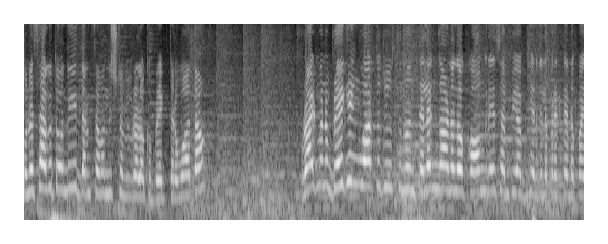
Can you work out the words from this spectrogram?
కొనసాగుతోంది. దానికి సంబంధించిన వివరాలు ఒక బ్రేక్ తర్వాత. రైట్ మనం బ్రేకింగ్ వార్త చూస్తున్నాం. తెలంగాణలో కాంగ్రెస్ ఎంపీ అభ్యర్థుల ప్రకటనపై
